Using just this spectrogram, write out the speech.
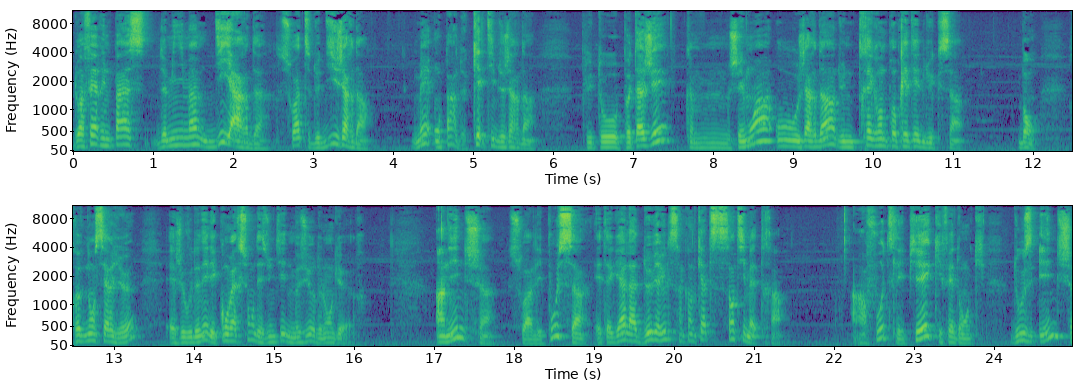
doit faire une passe de minimum 10 yards, soit de 10 jardins. Mais on parle de quel type de jardin? Plutôt potager, comme chez moi, ou jardin d'une très grande propriété de luxe Bon, revenons sérieux, et je vais vous donner les conversions des unités de mesure de longueur. Un inch, soit les pouces, est égal à 2,54 cm. Un foot, les pieds, qui fait donc 12 inches,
